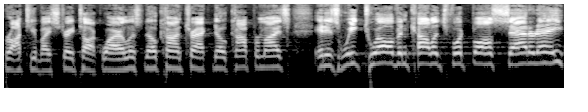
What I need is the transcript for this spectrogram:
Brought to you by Straight Talk Wireless. No contract, no compromise. It is week 12 in college football Saturday.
